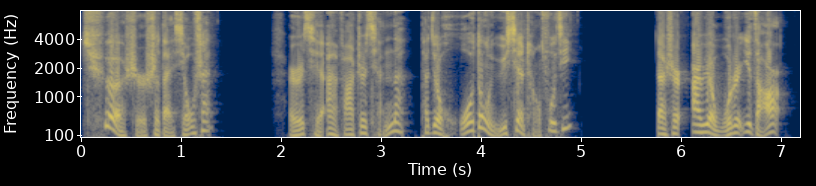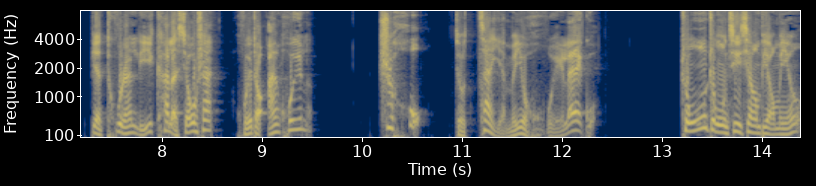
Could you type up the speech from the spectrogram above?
确实是在萧山。而且案发之前呢，他就活动于现场附近，但是二月五日一早便突然离开了萧山，回到安徽了，之后就再也没有回来过。种种迹象表明，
